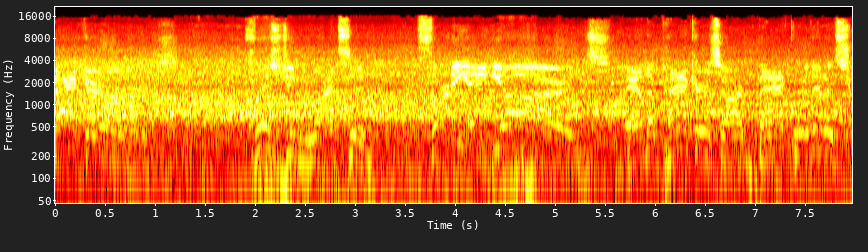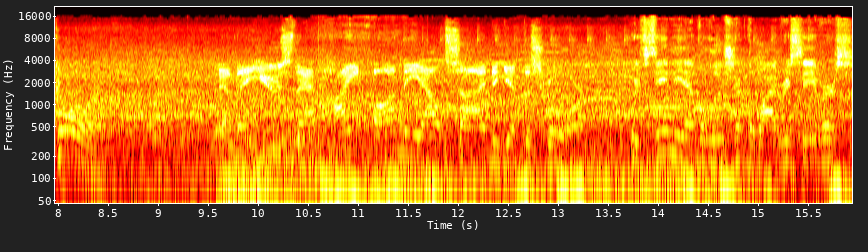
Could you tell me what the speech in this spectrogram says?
Packers. Christian Watson, 38 yards. And the Packers are back within a score. And they use that height on the outside to get the score. We've seen the evolution of the wide receivers.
